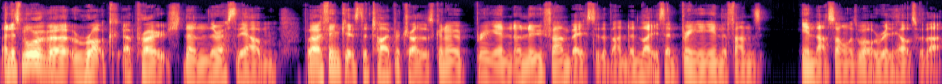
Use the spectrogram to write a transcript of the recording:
and it's more of a rock approach than the rest of the album. But I think it's the type of track that's going to bring in a new fan base to the band, and like you said, bringing in the fans in that song as well really helps with that.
